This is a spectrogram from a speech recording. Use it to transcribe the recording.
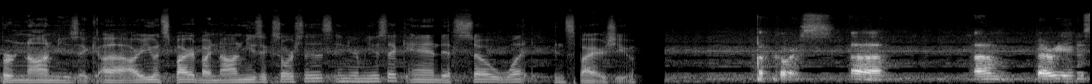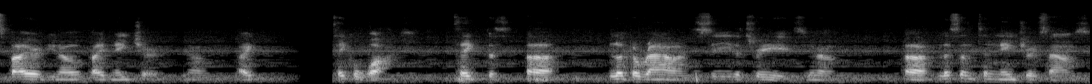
for non-music. Uh, are you inspired by non-music sources in your music? And if so, what inspires you? Of course. Uh, I'm very inspired, you know, by nature. You know, I take a walk, take this, uh, look around, see the trees, you know, uh, listen to nature sounds.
